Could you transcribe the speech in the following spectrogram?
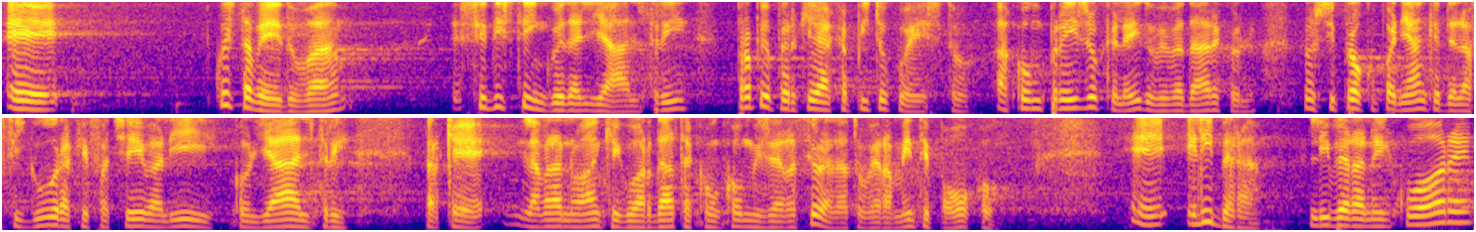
E questa vedova si distingue dagli altri proprio perché ha capito questo, ha compreso che lei doveva dare quello. Non si preoccupa neanche della figura che faceva lì con gli altri, perché l'avranno anche guardata con commiserazione, ha dato veramente poco. E, è libera, libera nel cuore,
